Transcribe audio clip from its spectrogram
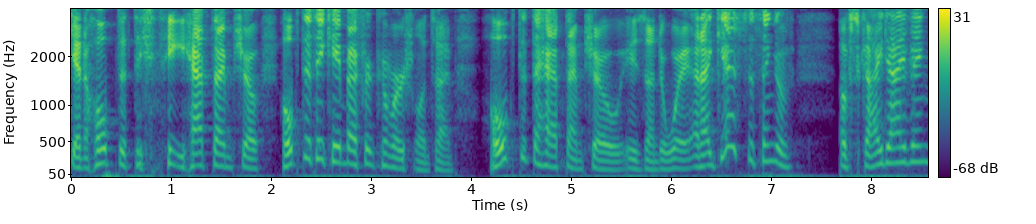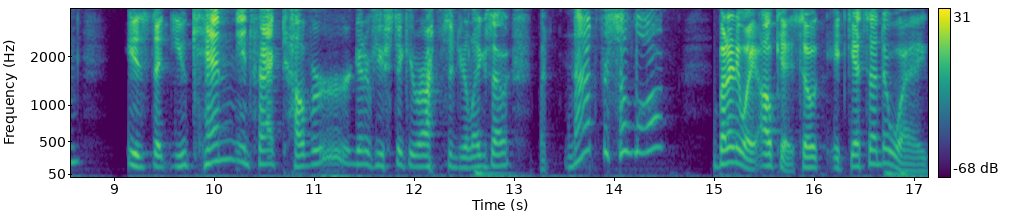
and hope that the, the halftime show hope that they came back for commercial in time hope that the halftime show is underway and i guess the thing of of skydiving is that you can in fact hover get if you stick your arms and your legs out but not for so long but anyway okay so it gets underway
